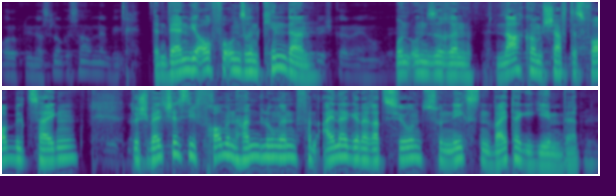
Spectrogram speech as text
और अपनी नस्लों के सामने भी dann werden wir auch vor unseren Kindern पेश कर रहे होंगे und unseren Nachkommenschaft das Vorbild zeigen, durch welches die frommen Handlungen von einer Generation zur nächsten weitergegeben werden.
